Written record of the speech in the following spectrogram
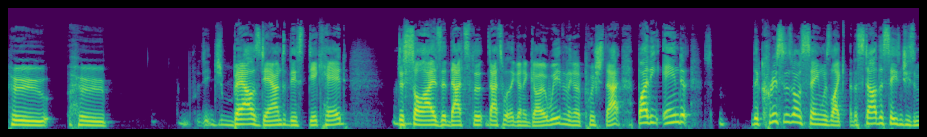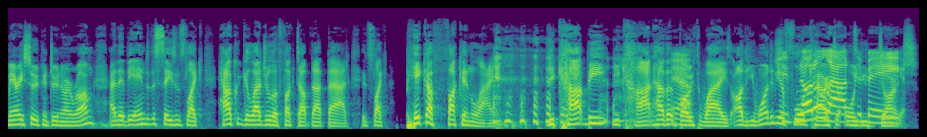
who who bows down to this dickhead mm-hmm. decides that that's the that's what they're going to go with and they're going to push that. By the end of the criticism I was seeing was like at the start of the season, she's Mary Sue who can do no wrong, and at the end of the season, it's like, how could Galadriel have fucked up that bad? It's like pick a fucking lane. you can't be, you can't have it Yeah. both ways. Either you want to be a flawed character or you don't.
